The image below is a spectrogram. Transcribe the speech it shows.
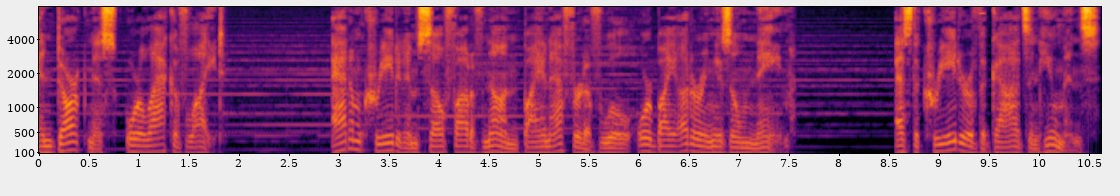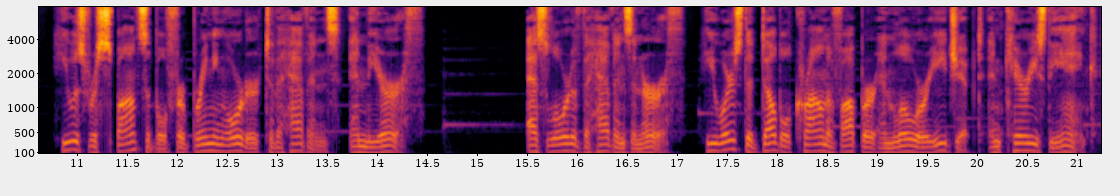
and darkness or lack of light. Atum created himself out of Nun by an effort of will or by uttering his own name. As the creator of the gods and humans, he was responsible for bringing order to the heavens and the earth. As Lord of the heavens and earth, he wears the double crown of Upper and Lower Egypt and carries the Ankh,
